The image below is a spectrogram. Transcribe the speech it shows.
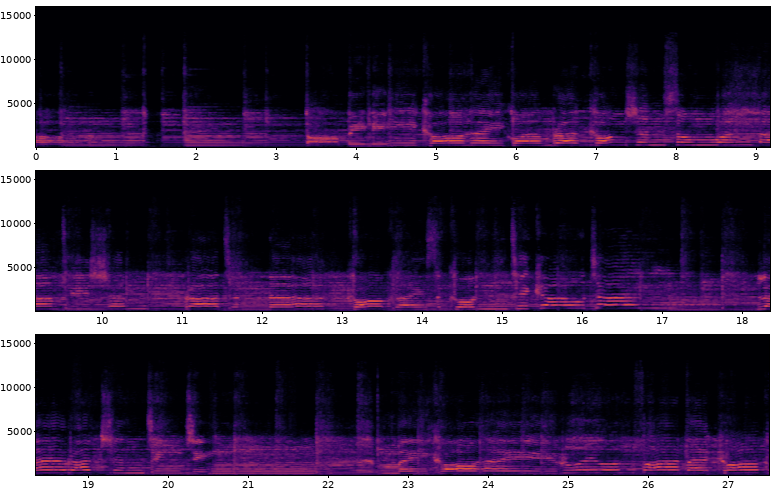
อมต่อไปนี้ขอให้ความ ฉันสมหวังตามที่ฉันปรารถนา ขอใครสักคนที่เข้าใจ และรักฉันจริงๆ ไม่ขอให้รวยล้นฟ้าแต่ขอค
